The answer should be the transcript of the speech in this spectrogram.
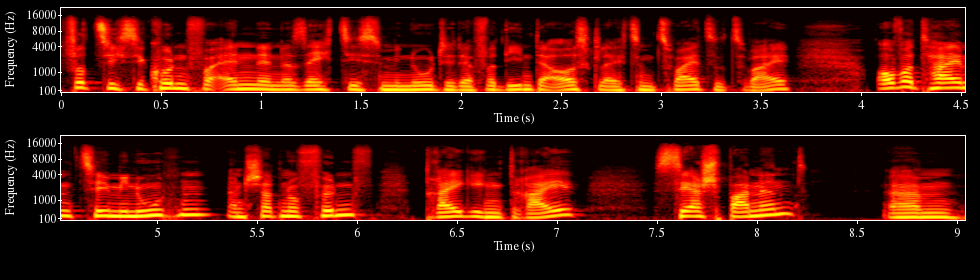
40 Sekunden vor Ende in der 60. Minute, der verdiente Ausgleich zum 2 zu 2. Overtime 10 Minuten anstatt nur 5, 3 gegen 3. Sehr spannend. Ähm,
